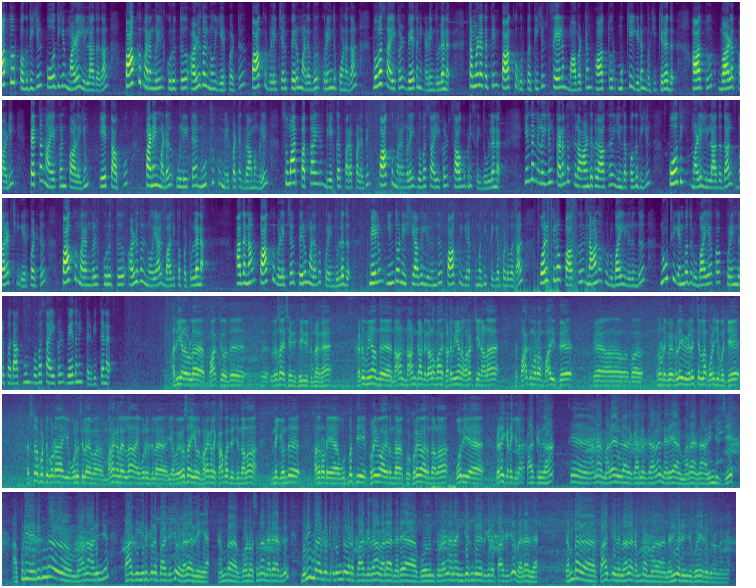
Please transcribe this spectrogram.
ஆத்தூர் பகுதியில் போதிய மழை இல்லாததால் பாக்கு மரங்களில் குறுத்து அழுகல் நோய் ஏற்பட்டு பாக்கு விளைச்சல் பெருமளவு குறைந்து போனதால் விவசாயிகள் வேதனை அடைந்துள்ளனர். தமிழகத்தின் பாக்கு உற்பத்தியில் சேலம் மாவட்டம் ஆத்தூர் முக்கிய இடம் வகிக்கிறது. ஆத்தூர் வாழப்பாடி பெத்தநாயக்கன் பாளையம் ஏத்தாப்பூர் பனைமடல் உள்ளிட்ட நூற்றுக்கும் மேற்பட்ட கிராமங்களில் சுமார் பத்தாயிரம் ஏக்கர் பரப்பளவில் பாக்கு மரங்களை விவசாயிகள் சாகுபடி செய்துள்ளனர். இந்த நிலையில் கடந்த சில ஆண்டுகளாக இந்த பகுதியில் போதிய மழை இல்லாததால் வறட்சி ஏற்பட்டு பாக்கு மரங்கள் குருத்து அழுகல் நோயால் பாதிக்கப்பட்டுள்ளன. அதனால் பாக்கு விளைச்சல் பெருமளவு குறைந்துள்ளது. மேலும் இந்தோனேஷியாவில் இருந்து பாக்கு இறக்குமதி செய்யப்படுவதால் ஒரு கிலோ பாக்கு நானூறு ரூபாயிலிருந்து நூற்றி எண்பது ரூபாயாக குறைந்திருப்பதாகவும் விவசாயிகள் வேதனை தெரிவித்தனர். அதிக அளவில் பாக்கு வந்து விவசாயம் செய்து செய்துட்டு இருந்தாங்க. கடுமையாக அந்த நான் நான்காண்டு காலமாக கடுமையான வறட்சியினால் இந்த பாக்கு மரம் பாதித்து அதனுடைய விளைவு விளை விளைச்சல்லாம் குறைஞ்சி போச்சு. கஷ்டப்பட்டு கூட ஒரு சில மரங்களை எல்லாம் ஒரு சில விவசாயிகள் மரங்களை காப்பாற்றி வச்சிருந்தாலும் இன்னைக்கு வந்து அதனுடைய உற்பத்தி குறைவாக இருந்தா குறைவாக இருந்தாலும் போதிய விலை கிடைக்கல. பாக்கு தான் ஆனால் மழை இல்லாத காரணத்தினால நிறையா மரம் எல்லாம் அழிஞ்சிருச்சு. அப்படி இருந்தும் மரம் அழிஞ்சு பாக்கு இருக்கிற பாக்குக்கு விலை இல்லைங்க. ரொம்ப போன வருஷம்லாம் நிறையா இருந்து வெளி மார்க்கெட்லருந்து வர பாக்கு தான் விலை நிறையா போகுதுன்னு சொல்லுவாங்க ஆனால் இங்கேருந்து இருக்கிற பாக்குக்கு விலை இல்லை. ரொம்ப பாக்கு இதனால் ரொம்ப ம நலிவடைஞ்சு போய் இருக்கிறோம் நாங்கள்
